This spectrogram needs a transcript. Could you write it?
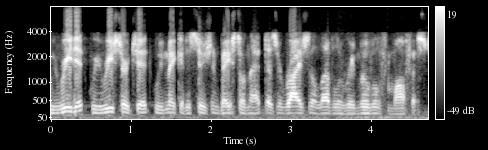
We read it, we research it, we make a decision based on that. Does it rise to the level of removal from office?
